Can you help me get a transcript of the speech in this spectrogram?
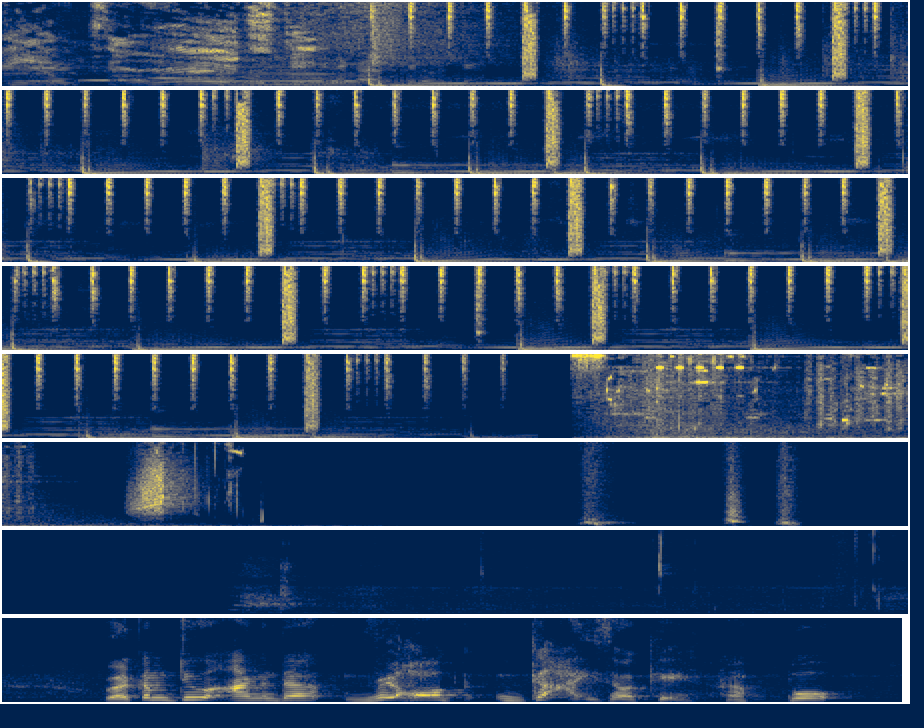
Damn, it's a lunch. Welcome to another vlog guys okay അപ്പോൾ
